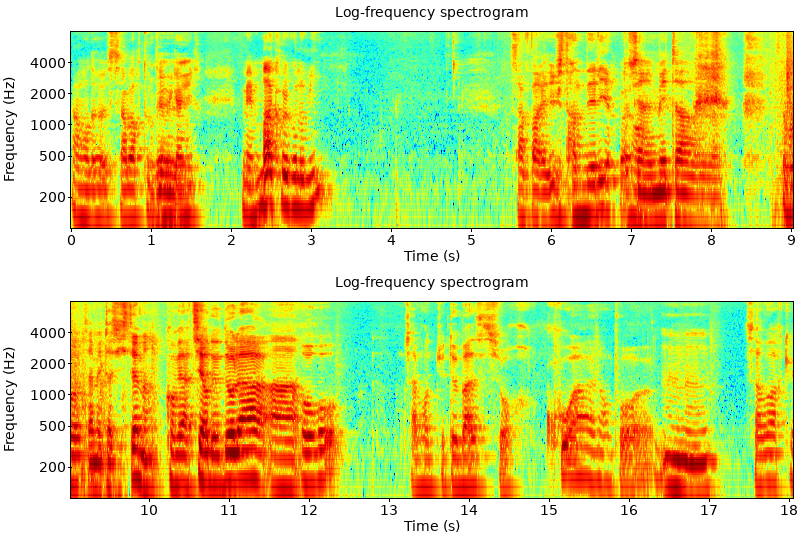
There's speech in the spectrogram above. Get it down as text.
avant de savoir toutes les oui, mécaniques. Mais macroéconomie, ça me paraît juste un délire. C'est un méta... euh, genre, c'est un métasystème. Hein. convertir de dollars à euro, ça montre tu te bases sur quoi genre pour euh, Mhm. savoir que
